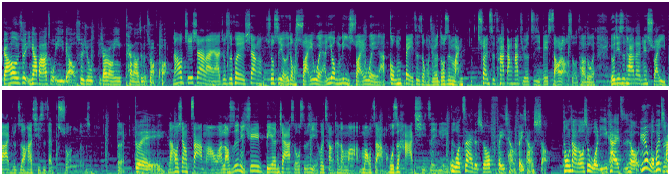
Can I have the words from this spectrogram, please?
然后就一定要帮他做医疗，所以就比较容易看到这个状况。然后接下来啊，就是会像，就是有一种甩尾啊，用力甩尾啊，弓背这种，我觉得都是蛮算是他当他觉得自己被骚扰的时候，他都会，尤其是他在那边甩尾巴，你就知道他其实在不爽了，是吗？对对。然后像炸毛啊，老师你去别人家的时候，是不是也会常看到猫猫炸毛，或是哈气这一类的？我在的时候非常非常少。通常都是我离开之后，因为我会场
